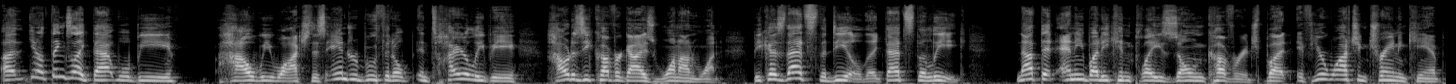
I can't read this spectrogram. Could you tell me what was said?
uh, you know, things like that will be how we watch this. Andrew Booth, it'll entirely be how does he cover guys one on one? Because that's the deal. Like, that's the league. Not that anybody can play zone coverage, but if you're watching training camp,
